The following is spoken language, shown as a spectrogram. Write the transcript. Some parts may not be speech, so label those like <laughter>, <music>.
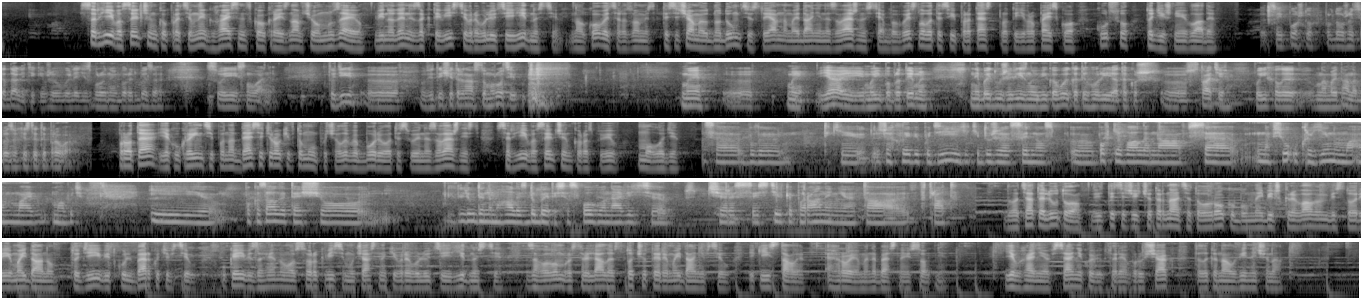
Сергій Васильченко працівник Гайсинського краєзнавчого музею. Він один із активістів Революції Гідності. Науковець разом із тисячами однодумців стояв на Майдані Незалежності, аби висловити свій протест проти європейського курсу тодішньої влади. Цей поштовх продовжується далі, тільки вже у вигляді збройної боротьби за своє існування. Тоді, е, у 2013 році, <clears throat> ми, е, ми, я і мої побратими, небайдужі різної вікової категорії, а також е, статі, поїхали на Майдан, аби захистити права. Про те, як українці понад 10 років тому почали виборювати свою незалежність, Сергій Васильченко розповів молоді. Це були такі жахливі події, які дуже сильно е, повпливали на все, на всю Україну, мабуть, і показали те, що люди намагались добитися свого навіть е, через стільки поранень та втрат. 20 лютого 2014 року був найбільш кривавим в історії Майдану. Тоді від куль беркутівців у Києві загинуло 48 учасників Революції Гідності. Загалом розстріляли 104 майданівців, які й стали героями Небесної Сотні. Євгенія Овсяніко, Вікторія Ворущак, телеканал Вінниччина.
